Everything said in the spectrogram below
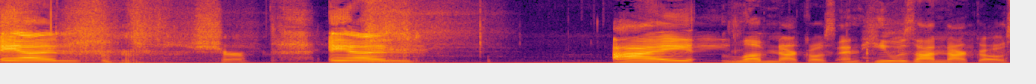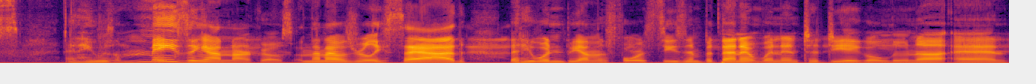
And sure. And I love Narcos, and he was on Narcos, and he was amazing on Narcos. And then I was really sad that he wouldn't be on the fourth season, but then it went into Diego Luna and,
